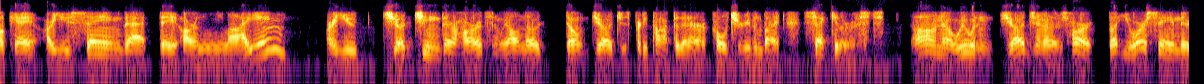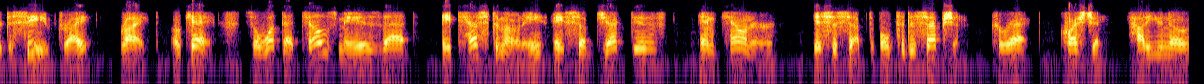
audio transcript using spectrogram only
Okay, are you saying that they are lying? Are you judging their hearts? And we all know don't judge is pretty popular in our culture, even by secularists. Oh, no, we wouldn't judge another's heart, but you are saying they're deceived, right? Right. Okay. So what that tells me is that a testimony, a subjective encounter, is susceptible to deception. Correct. Question How do you know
